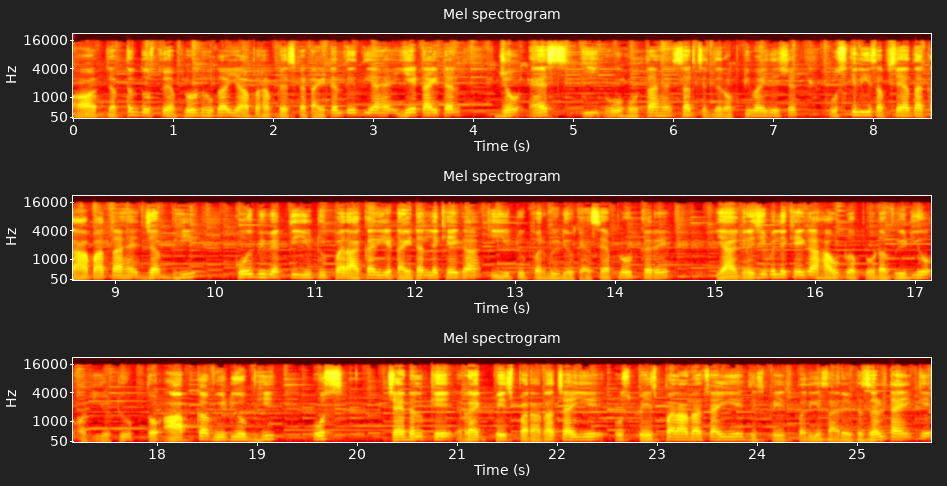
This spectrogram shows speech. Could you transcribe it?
और जब तक दोस्तों अपलोड होगा, यहाँ पर हमने इसका टाइटल दे दिया है। ये टाइटल जो एस ई ओ होता है सर्च इंजन ऑप्टिमाइजेशन उसके लिए सबसे ज़्यादा काम आता है। जब भी कोई भी व्यक्ति यूट्यूब पर आकर ये टाइटल लिखेगा कि यूट्यूब पर वीडियो कैसे अपलोड करें या अंग्रेज़ी में लिखेगा how to upload a video on YouTube तो आपका वीडियो भी उस चैनल के रैंक पेज पर आना चाहिए, उस पेज पर आना चाहिए, जिस पेज पर ये सारे रिज़ल्ट आएँगे,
